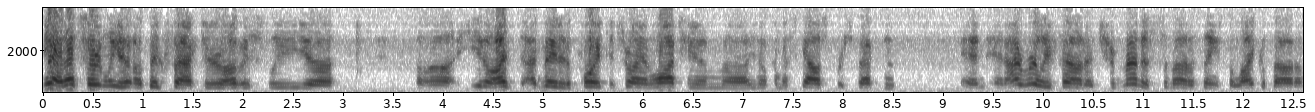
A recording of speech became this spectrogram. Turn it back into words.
Yeah that's certainly a, a big factor. Obviously uh, uh, you know I, i've made it a point to try and watch him uh, you know from a scout's perspective. And and i really found a tremendous amount of things to like about him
